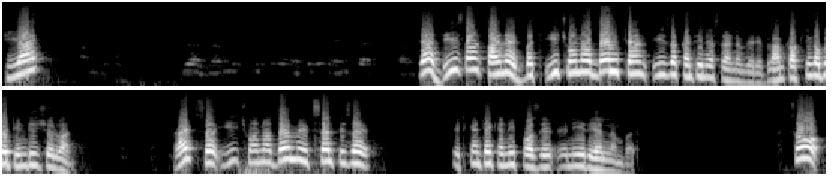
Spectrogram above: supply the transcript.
TI Yeah, these are finite, but each one of them can is a continuous random variable. I am talking about individual one, right? So each one of them itself is a, it can take any positive, any real number. So,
